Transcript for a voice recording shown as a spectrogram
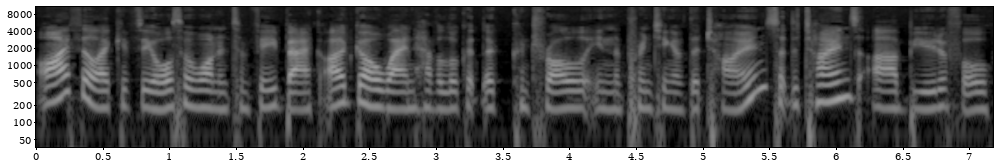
I feel like if the author wanted some feedback, I'd go away and have a look at the control in the printing of the tones. So the tones are beautiful,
